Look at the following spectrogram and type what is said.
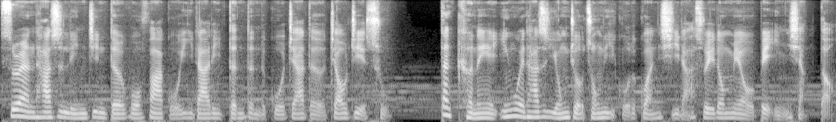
虽然它是临近德国、法国、意大利等等的国家的交界处，但可能也因为它是永久中立国的关系啦，所以都没有被影响到。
